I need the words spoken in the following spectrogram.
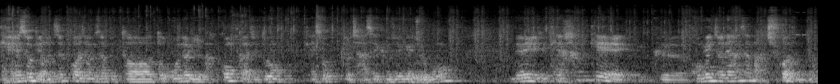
계속 연습 과정서부터 또 오늘 이 막공까지도 계속 또 자세 교정해주고 매일 이렇게 함께 그 공연 전에 항상 맞추거든요.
